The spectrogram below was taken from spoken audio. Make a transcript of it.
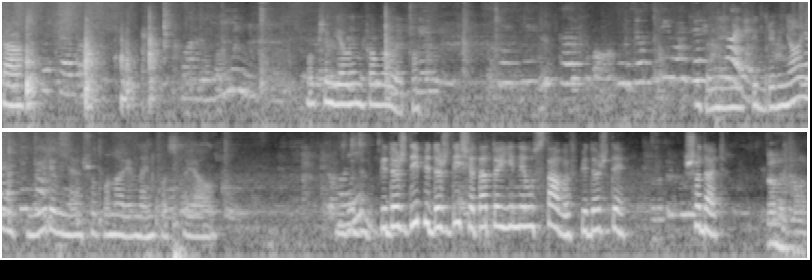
Так, в общем, ялинка велика. Вже її підрівняє, вирівняє, щоб вона рівненько стояла. Буде. Підожди, підожди, ще тато її не уставив, підожди. Що дать? Та не знаю.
